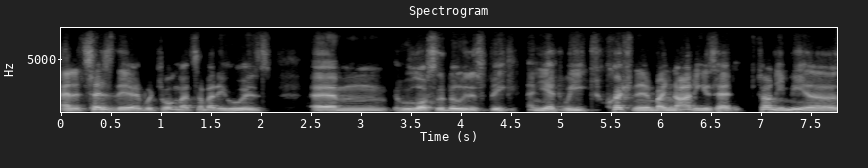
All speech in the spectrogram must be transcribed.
And it says there, we're talking about somebody who is um, who lost the ability to speak, and yet we question him by nodding his head. Tony Mia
